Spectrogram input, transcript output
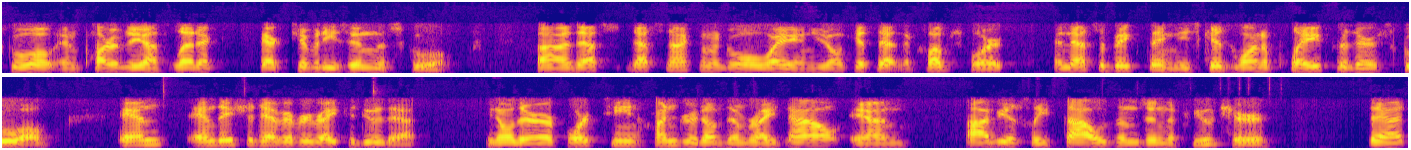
school and part of the athletic activities in the school. Uh, that's that's not going to go away, and you don't get that in a club sport, and that's a big thing. These kids want to play for their school, and and they should have every right to do that. You know, there are 1,400 of them right now, and obviously thousands in the future that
